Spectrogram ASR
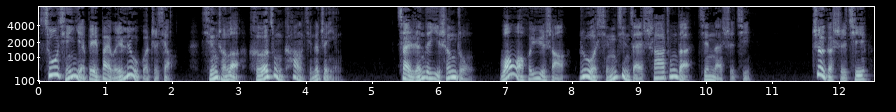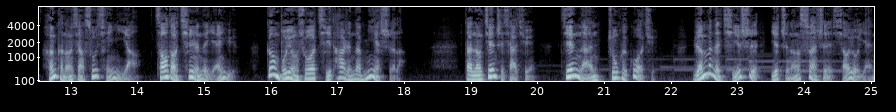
苏秦也被拜为六国之相，形成了合纵抗秦的阵营。在人的一生中，往往会遇上。若行尽在沙中的艰难时期，这个时期很可能像苏秦一样遭到亲人的言语，更不用说其他人的蔑视了。但能坚持下去，艰难终会过去，人们的歧视也只能算是小有言，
